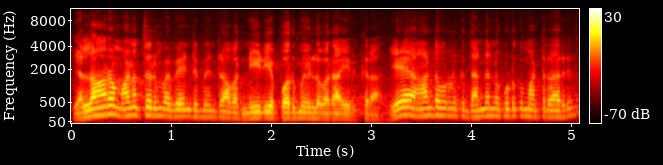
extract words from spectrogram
எல்லாரும் மன திரும்ப வேண்டும் என்று அவர் நீடிய பொறுமையுள்ளவராக இருக்கிறார். ஏன் ஆண்டவர் உனக்கு தண்டனை கொடுக்க மாட்டுறாரு?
